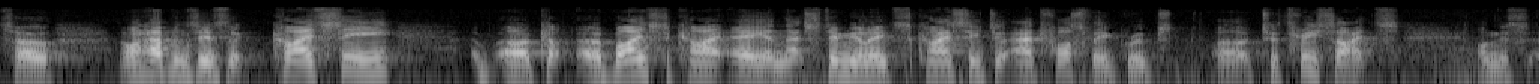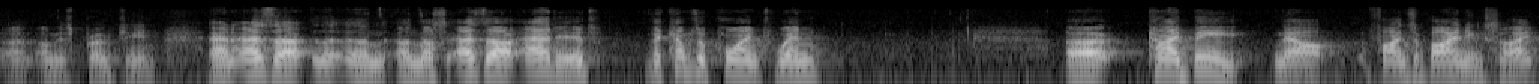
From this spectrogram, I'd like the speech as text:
So what happens is that KaiC uh, uh, binds to KaiA, and that stimulates KaiC to add phosphate groups uh, to three sites on this, on this protein. And as they're, and thus, as they're added, there comes a point when KaiB now finds a binding site,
